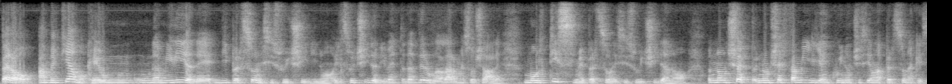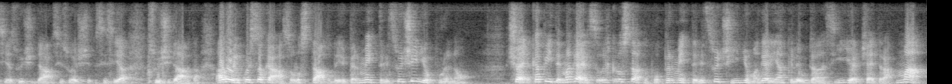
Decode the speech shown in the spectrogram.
Però ammettiamo che un, una miriade di persone si suicidino, il suicidio diventa davvero un allarme sociale, moltissime persone si suicidano, non c'è, non c'è famiglia in cui non ci sia una persona che sia suicida, si, si sia suicidata. Allora in questo caso lo Stato deve permettere il suicidio oppure no? Cioè, capite, magari lo Stato può permettere il suicidio, magari anche l'eutanasia, eccetera, ma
